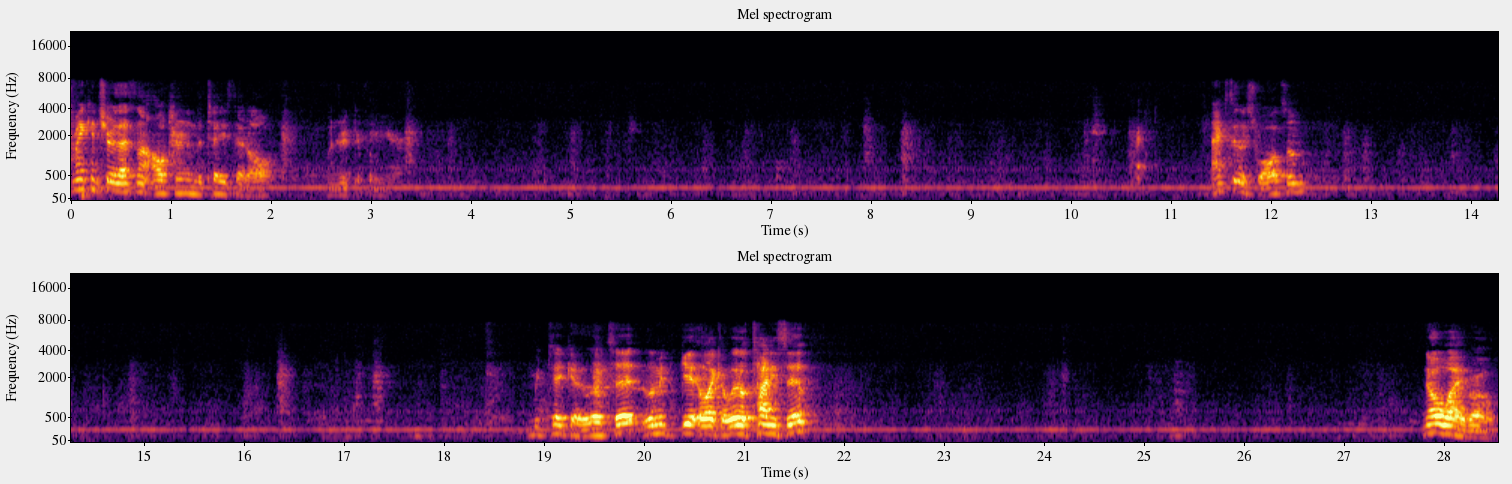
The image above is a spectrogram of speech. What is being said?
Just making sure that's not altering the taste at all. Drink it from here. I accidentally swallowed some. Let me take a little tip. Let me get like a little tiny sip. No way, bro.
